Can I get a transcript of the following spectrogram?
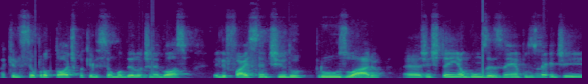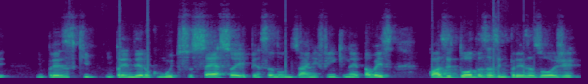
aquele seu protótipo, aquele seu modelo de negócio, ele faz sentido para o usuário. É, a gente tem alguns exemplos aí de empresas que empreenderam com muito sucesso aí pensando no design thinking, né? Talvez quase todas as empresas hoje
